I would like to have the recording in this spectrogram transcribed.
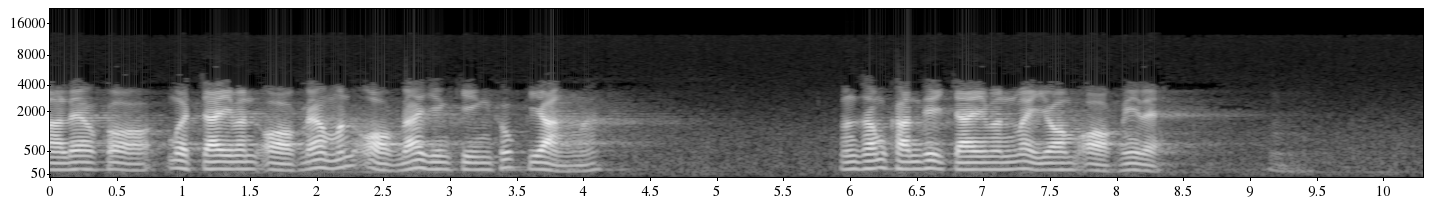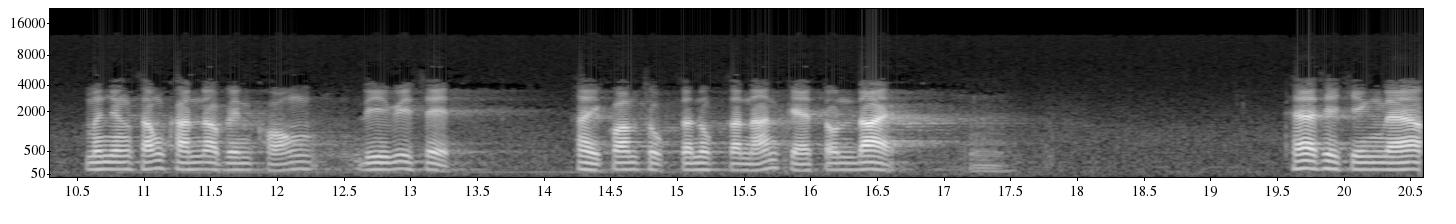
มาแล้วก็เมื่อใจมันออกแล้วมันออกได้จริง ๆ ทุกอย่างนะมันสำคัญที่ใจมันไม่ยอมออกนี่แหละ มันยังสำคัญเอาเป็นของดีวิเศษ ให้ความสุขสนุกสนานแก่ตนได้ แท้ที่จริงแล้ว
